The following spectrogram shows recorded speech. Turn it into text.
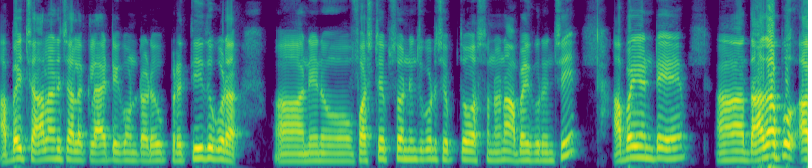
అబ్బాయి చాలా అంటే చాలా క్లారిటీగా ఉంటాడు. ప్రతిదీ కూడా నేను ఫస్ట్ ఎపిసోడ్ నుంచి కూడా చెప్తూ వస్తున్నాను అబ్బాయి గురించి. అబ్బాయి అంటే దాదాపు ఆ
